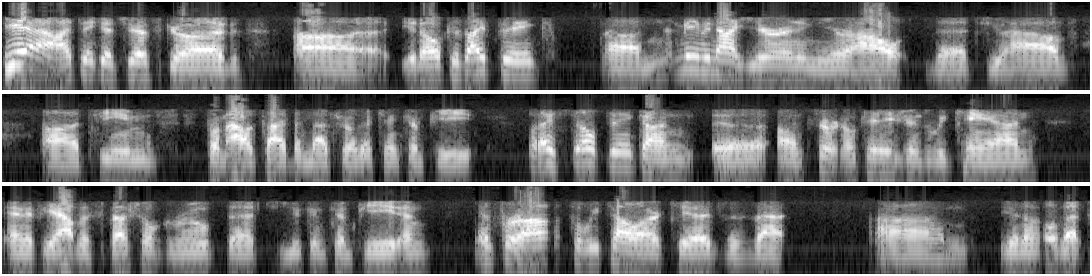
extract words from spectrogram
Yeah, I think it's just good. Uh, you know, cause I think, um, maybe not year in and year out that you have, uh, teams from outside the metro that can compete, but I still think on, uh, on certain occasions we can. And if you have a special group that you can compete and, and for us, what we tell our kids is that, um, you know, that's,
